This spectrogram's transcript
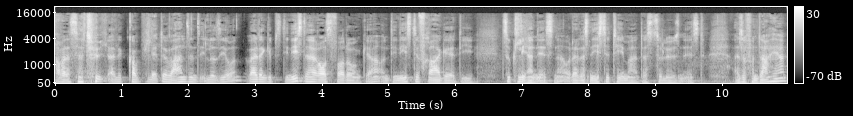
Aber das ist natürlich eine komplette Wahnsinnsillusion, weil dann gibt es die nächste Herausforderung, ja, und die nächste Frage, die zu klären ist, ne, oder das nächste Thema, das zu lösen ist. Also von daher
